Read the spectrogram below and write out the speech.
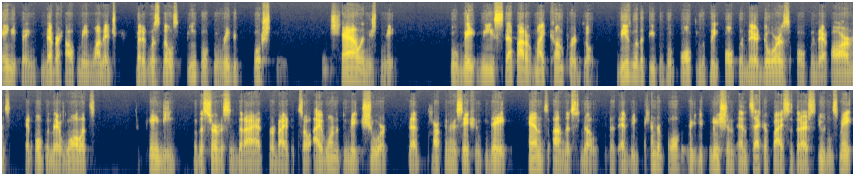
anything, never helped me in one inch. But it was those people who really pushed me, who challenged me, who made me step out of my comfort zone. These were the people who ultimately opened their doors, opened their arms, and opened their wallets to pay me for the services that I had provided. So I wanted to make sure that our conversation today ends on this note that at the end of all the education and sacrifices that our students make,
